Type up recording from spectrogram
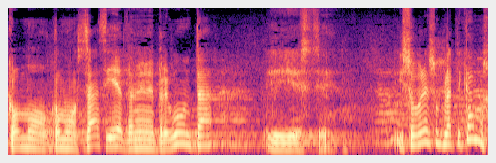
cómo, cómo estás, y ella también me pregunta, y este, y sobre eso platicamos.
